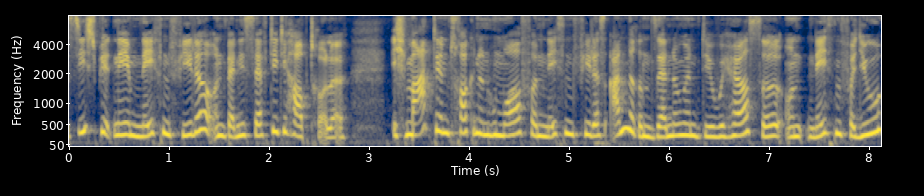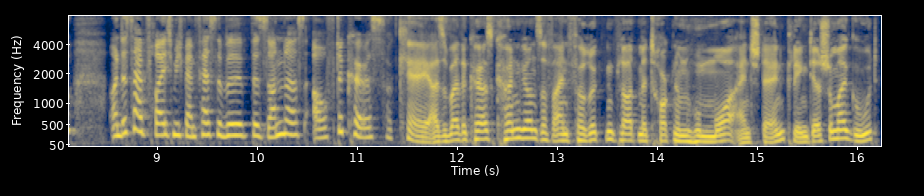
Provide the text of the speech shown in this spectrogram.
Sie spielt neben Nathan Fielder und Benny Safdie die Hauptrolle. Ich mag den trockenen Humor von Nathan Fielers anderen Sendungen, The Rehearsal und Nathan for You. Und deshalb freue ich mich beim Festival besonders auf The Curse. Okay, also bei The Curse können wir uns auf einen verrückten Plot mit trockenem Humor einstellen. Klingt ja schon mal gut.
